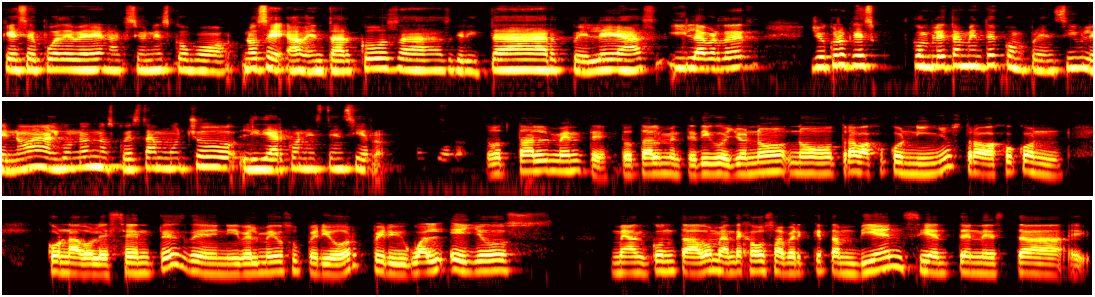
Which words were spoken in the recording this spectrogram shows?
Que se puede ver en acciones como, no sé, aventar cosas, gritar, peleas. Y la verdad, yo creo que es completamente comprensible, ¿no? A algunos nos cuesta mucho lidiar con este encierro. Totalmente, totalmente. Digo, yo no, no trabajo con niños, trabajo con, con adolescentes de nivel medio superior, pero igual ellos me han contado, me han dejado saber que también sienten esta, eh,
